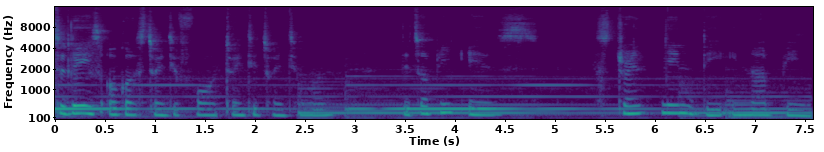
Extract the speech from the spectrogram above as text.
Today is August 24, 2021. The topic is Strengthening the Inner Being.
